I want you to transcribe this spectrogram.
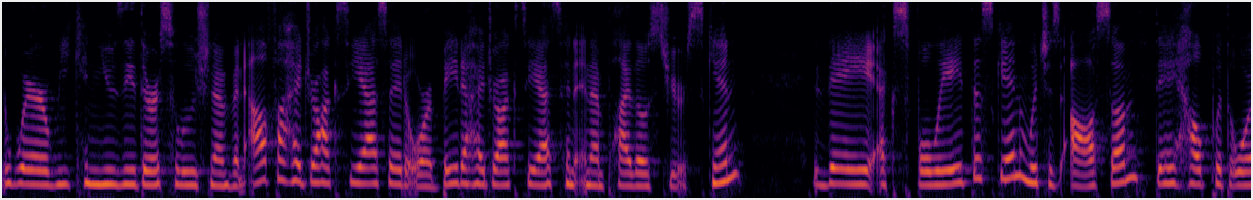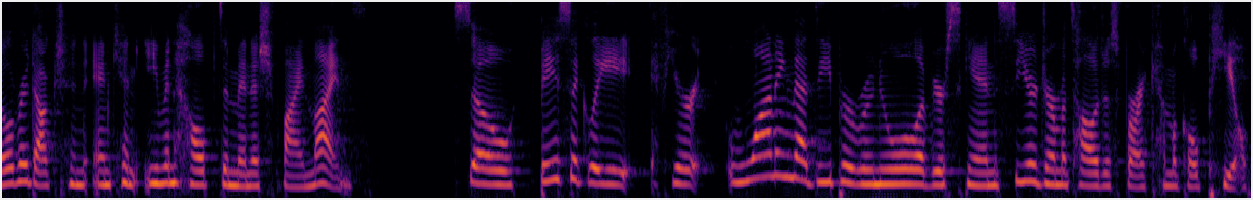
where we can use either a solution of an alpha hydroxy acid or a beta hydroxy acid and apply those to your skin. They exfoliate the skin, which is awesome. They help with oil reduction and can even help diminish fine lines. So basically, if you're wanting that deeper renewal of your skin, see your dermatologist for a chemical peel.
